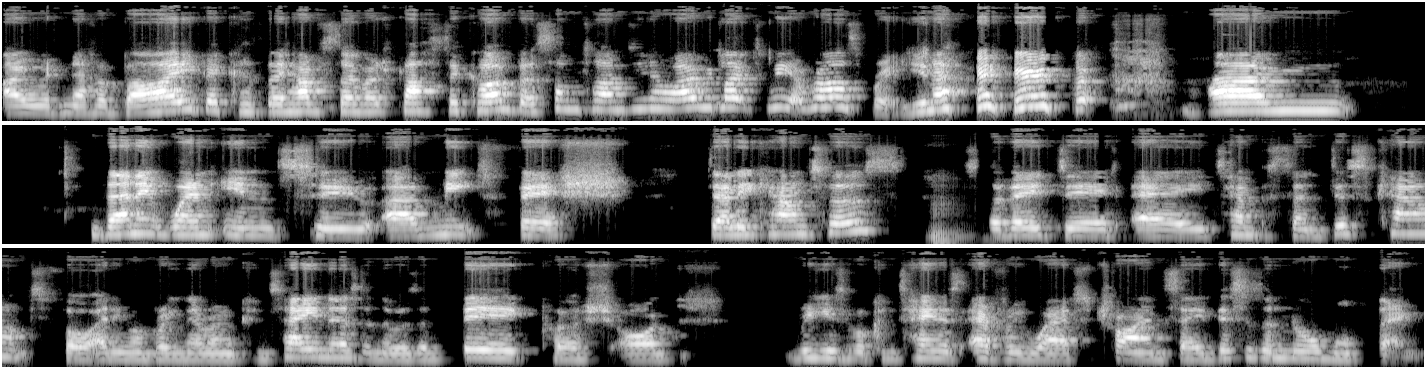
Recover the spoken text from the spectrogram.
I would never buy because they have so much plastic on. But sometimes, you know, I would like to eat a raspberry, you know. um, then it went into uh, meat, fish, deli counters. Mm. So they did a 10% discount for anyone bringing their own containers, and there was a big push on reusable containers everywhere to try and say this is a normal thing.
